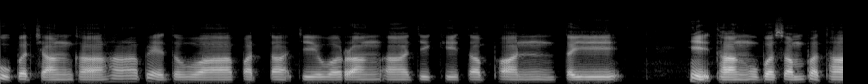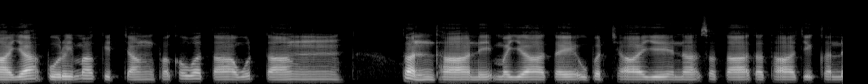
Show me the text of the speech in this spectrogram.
อุปชังคาหาเปตวาปัตตะจิวรังอาจิคิตพันติหิทังอุปสัมปทายะปุริมกิจจังภควตาวุตตัง ตันทานิมยาเตอุปชายเยนะสตาตถาจิคเน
